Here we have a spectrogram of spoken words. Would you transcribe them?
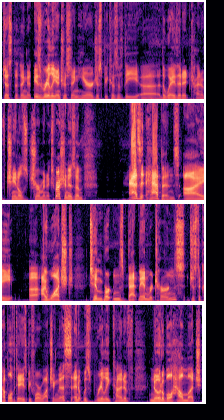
just the thing that is really interesting here, just because of the uh, the way that it kind of channels German expressionism. As it happens, I uh, I watched Tim Burton's Batman Returns just a couple of days before watching this, and it was really kind of notable how much.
